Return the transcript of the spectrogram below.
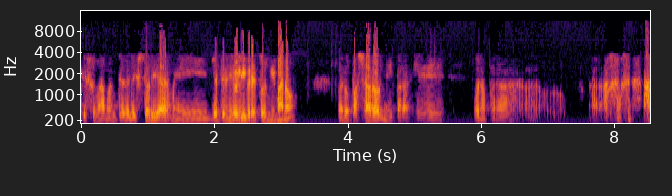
que es un amante de la historia. Mi- yo he tenido el libreto en mi mano, me lo pasaron y para que, bueno, para a,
